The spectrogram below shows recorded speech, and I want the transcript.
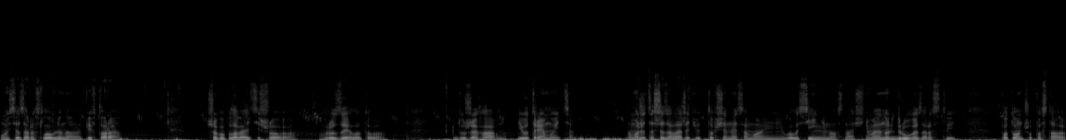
Ось я зараз ловлю на півтора. Що поплавець і що грузило, то дуже гарно. І утримується. Ну, може це ще залежить від товщини самої волосінні на оснащенні. У мене 0,2 зараз стоїть. Потоншу поставив.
